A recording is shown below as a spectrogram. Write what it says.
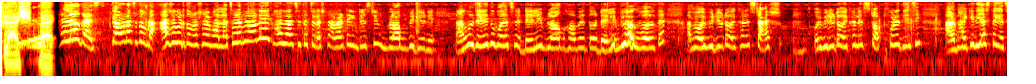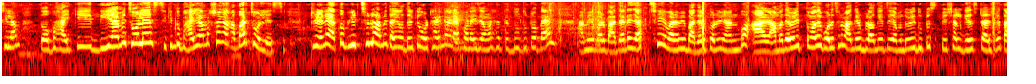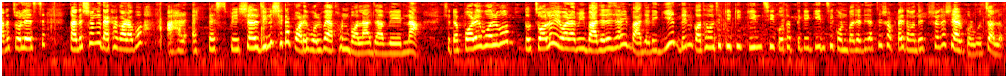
Flashback. Hello guys কেমন আছো তোমরা? আশা করি তোমরা সবাই ভালো আছো। আমি অনেক ভালো আছি তো চলে আসলাম আবার একটা ইন্টারেস্টিং ব্লগ ভিডিও নিয়ে। রাহুল যেহেতু বলেছে ডেলি ব্লগ হবে তো ডেলি ব্লগ বলতে আমি ওই ভিডিওটা ওইখানে স্টার্ট ওই ভিডিওটা ওইখানে স্টপ করে দিয়েছি। আর ভাইকে দিয়ে আসতে গেছিলাম। তো ভাইকে দিয়ে আমি চলে এসেছি, কিন্তু ভাই আমার সঙ্গে আবার চলে এসেছি। ট্রেনে এত ভিড় ছিল, আমি তাই ওদেরকে ওঠাই না আর এখন এই যে আমার সাথে দু দুটো ব্যাগ আমি এবার বাজারে যাচ্ছি। এবার আমি বাজার করে আনব। আর আমাদের বাড়ি তোমাদের বলেছিলাম আগের ব্লগে যে আমাদের বাড়ি দুটো স্পেশাল গেস্ট আসবে, তারা চলে এসছে। তাদের সঙ্গে দেখা করাবো। আর একটা স্পেশাল জিনিস, সেটা পরে বলব, এখন বলা যাবে না। সেটা পরে বলব। তো চলো, এবার আমি বাজারে যাই। বাজারে গিয়ে দেন কথা বলছি কি কি কিনছি, কোথার থেকে কিনছি, কোন বাজারে যাচ্ছি, সবটাই তোমাদের সঙ্গে শেয়ার করব। চলো।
